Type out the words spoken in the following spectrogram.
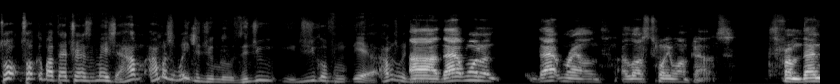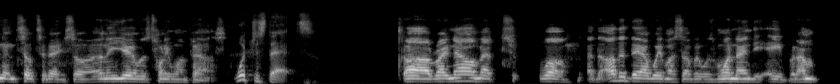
talk talk about that transformation? How how much weight did you lose? Did you did you go from yeah? How much weight? Did you Uh, that one, that round, I lost 21 pounds from then until today. So in a year, it was 21 pounds. What's your stats? Uh, right now, I'm at well. The other day I weighed myself. It was 198, but I'm.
